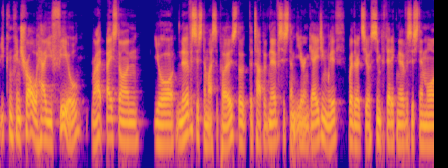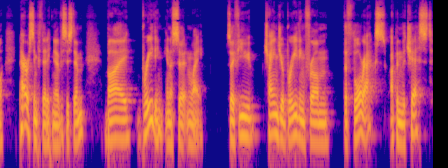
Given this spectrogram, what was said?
you can control how you feel, right, based on your nervous system, I suppose, the, the type of nervous system you're engaging with, whether it's your sympathetic nervous system or parasympathetic nervous system, by breathing in a certain way. So if you change your breathing from the thorax up in the chest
